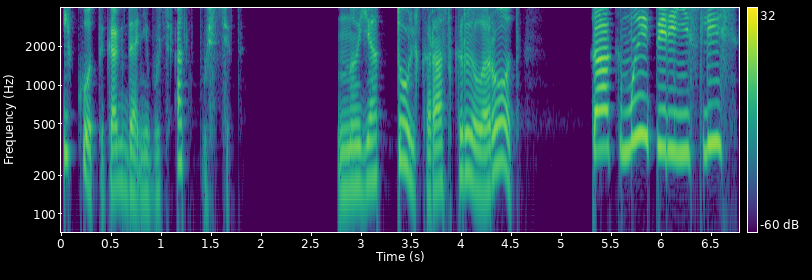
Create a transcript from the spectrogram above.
и коты когда-нибудь отпустит. Но я только раскрыла рот, как мы перенеслись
